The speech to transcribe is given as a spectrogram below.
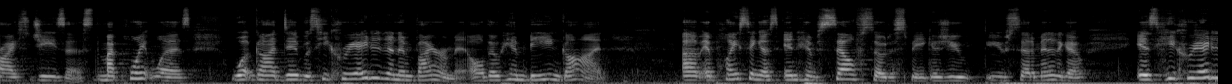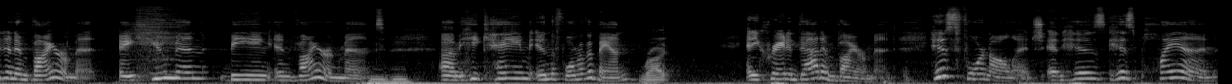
Christ Jesus. My point was what God did was he created an environment, although him being God, um, and placing us in himself, so to speak, as you, you said a minute ago, is he created an environment, a human being environment. Um, he came in the form of a man right. and he created that environment his foreknowledge and his his plan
